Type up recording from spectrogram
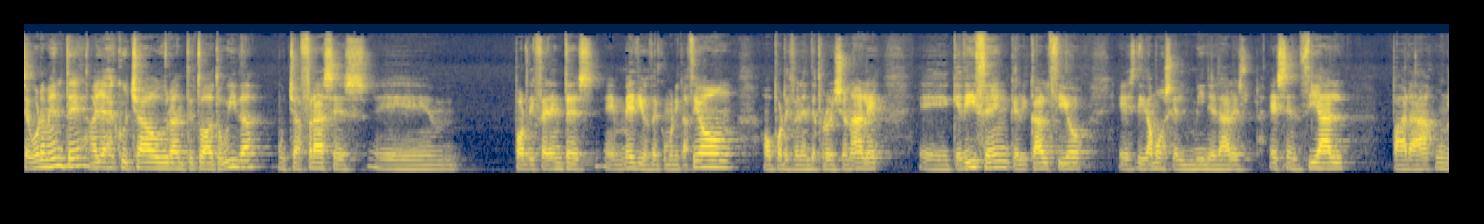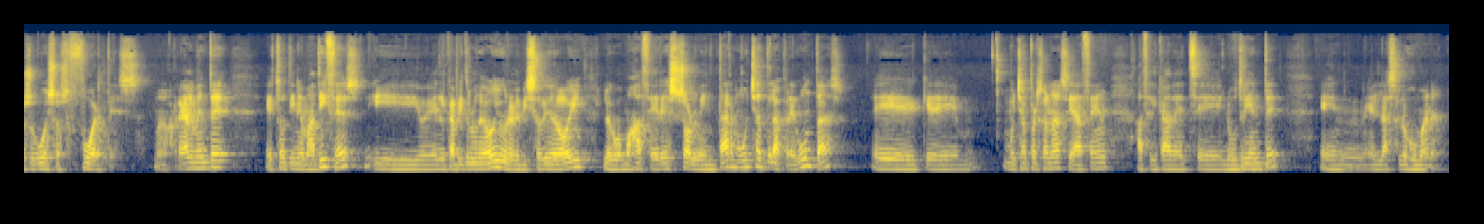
Seguramente hayas escuchado durante toda tu vida muchas frases eh, por diferentes eh, medios de comunicación o por diferentes profesionales eh, que dicen que el calcio es, digamos, el mineral esencial para unos huesos fuertes. Bueno, realmente esto tiene matices y en el capítulo de hoy o en el episodio de hoy lo que vamos a hacer es solventar muchas de las preguntas que muchas personas se hacen acerca de este nutriente en la salud humana.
